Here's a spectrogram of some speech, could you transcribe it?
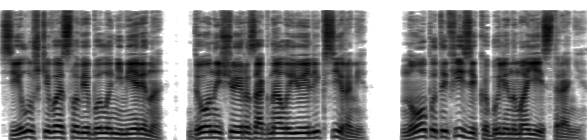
Силушки в Эслове было немерено, да он еще и разогнал ее эликсирами, но опыт и физика были на моей стороне.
